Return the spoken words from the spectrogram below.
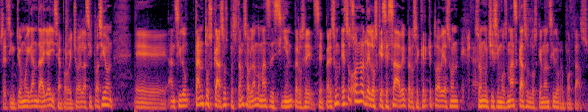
se sintió muy gandalla y se aprovechó de la situación. Eh, han sido tantos casos, pues estamos hablando más de 100, pero se, se presume, esos son los de los que se sabe, pero se cree que todavía son, son muchísimos más casos los que no han sido reportados.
